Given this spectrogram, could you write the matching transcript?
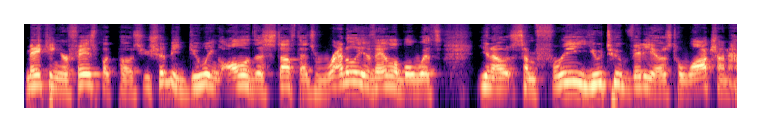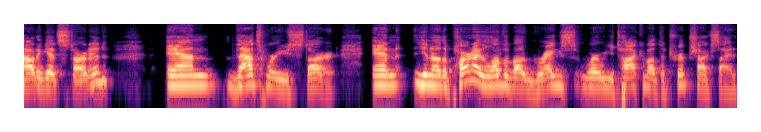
making your Facebook posts. You should be doing all of this stuff that's readily available with, you know, some free YouTube videos to watch on how to get started and that's where you start. And you know the part i love about greg's where you talk about the trip shock side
